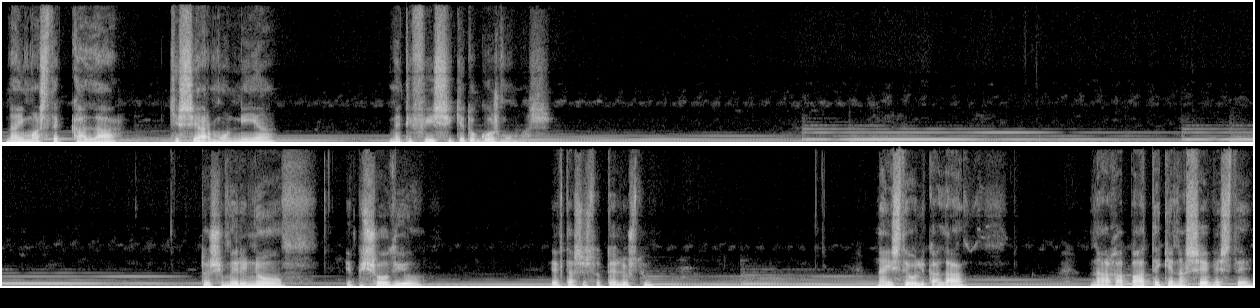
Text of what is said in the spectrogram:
να είμαστε καλά και σε αρμονία με τη φύση και τον κόσμο μας. Το σημερινό επεισόδιο έφτασε στο τέλος του. Να είστε όλοι καλά, να αγαπάτε και να σέβεστε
